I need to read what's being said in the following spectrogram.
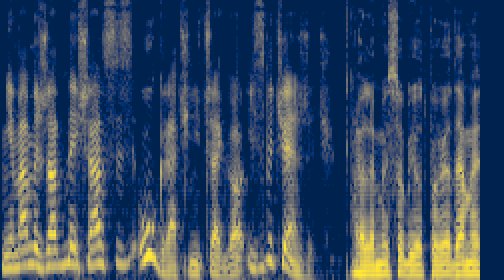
nie mamy żadnej szansy ugrać niczego i zwyciężyć. Ale my sobie odpowiadamy,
